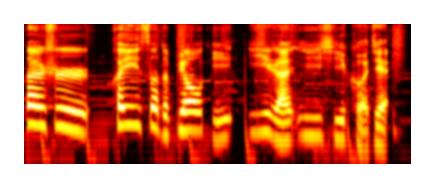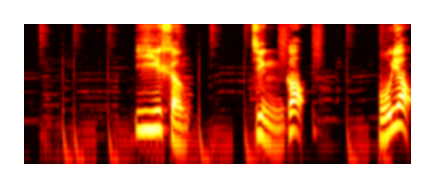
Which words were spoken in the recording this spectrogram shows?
但是黑色的标题依然依稀可见：“医生警告，不要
